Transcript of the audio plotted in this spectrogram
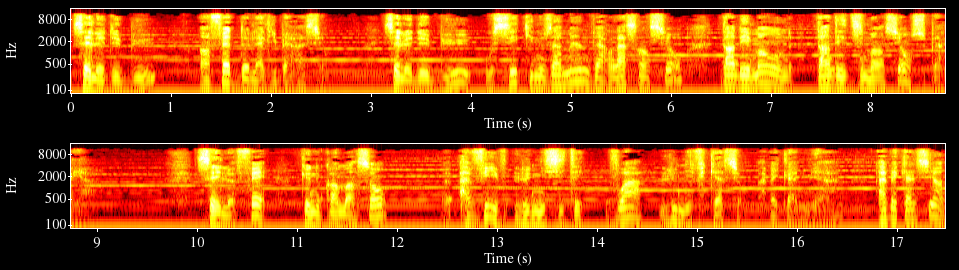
C'est le début, en fait, de la libération. C'est le début aussi qui nous amène vers l'ascension dans des mondes, dans des dimensions supérieures. C'est le fait que nous commençons euh, à vivre l'unicité, voire l'unification avec la lumière, avec Alcyone.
